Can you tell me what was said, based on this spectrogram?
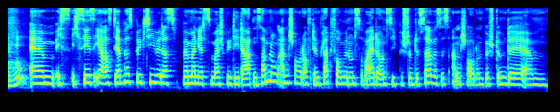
Mhm. Ähm, ich, ich sehe es eher aus der Perspektive, dass wenn man jetzt zum Beispiel die Datensammlung anschaut auf den Plattformen und so weiter und sich bestimmte Services anschaut und bestimmte ähm,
